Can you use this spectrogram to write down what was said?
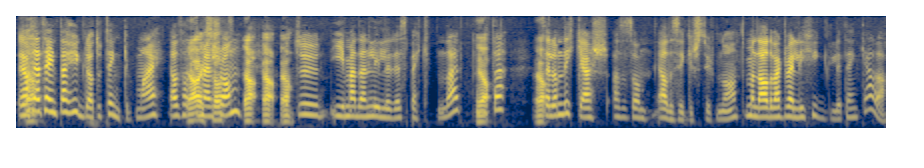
Ja. Altså, jeg tenkte det er hyggelig at du tenker på meg. Jeg hadde tatt Ja, det mer sånn. sant? Ja, ja, ja. At du gir meg den lille respekten der, på en Ja, måte. ja. Selv om det ikke er altså, sånn Jeg hadde sikkert styrt med noe annet, men det hadde vært veldig hyggelig, tenker jeg da.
